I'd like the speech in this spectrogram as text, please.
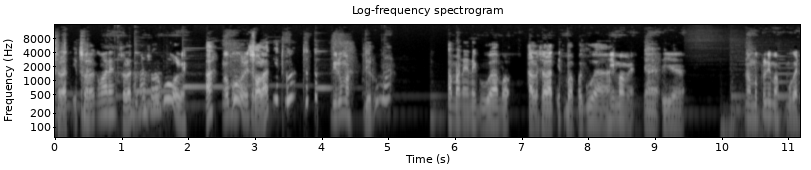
sholat id sholat kemarin. Sholat id Kan sholat boleh. Ah? nggak boleh sholat id gua tetep. Di rumah? Di rumah. Sama nenek gua mau kalau sholat id bapak gua. Imam ya? Ya iya. Nomor lima bukan?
